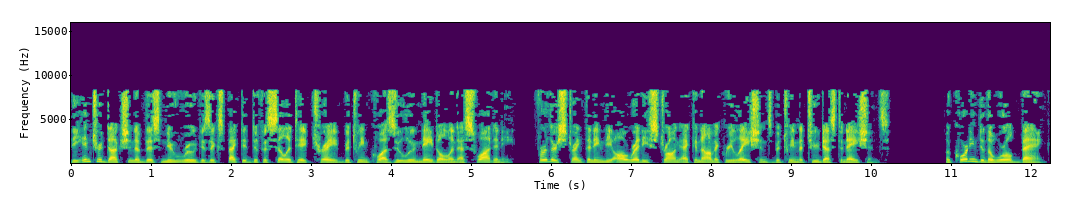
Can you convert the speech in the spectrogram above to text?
The introduction of this new route is expected to facilitate trade between KwaZulu-Natal and Eswatini, further strengthening the already strong economic relations between the two destinations. According to the World Bank,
